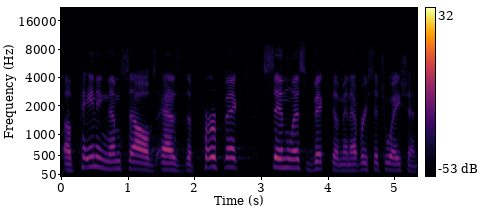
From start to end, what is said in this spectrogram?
of painting themselves as the perfect, sinless victim in every situation.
